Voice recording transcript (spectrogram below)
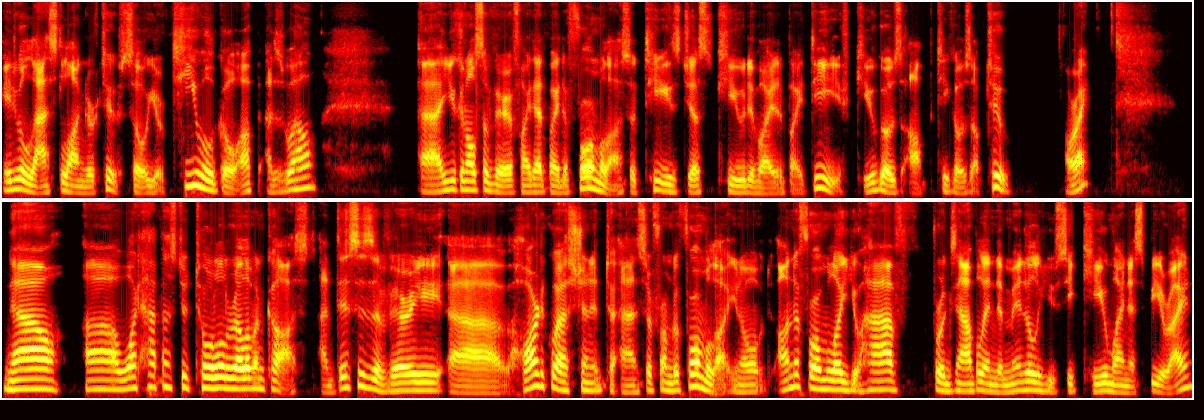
it will last longer too. So your T will go up as well. Uh, you can also verify that by the formula. So T is just Q divided by D. If Q goes up, T goes up too. All right. Now, uh, what happens to total relevant cost? And this is a very uh, hard question to answer from the formula. You know, on the formula, you have, for example, in the middle, you see Q minus B, right?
